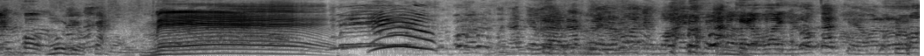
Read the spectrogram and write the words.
นั่งพ่อมือเดียวกันแม่เวลานักเลยรอดจังหวะกัดแขวไว้อยู่แล้วกัดแขวแล้วรอ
